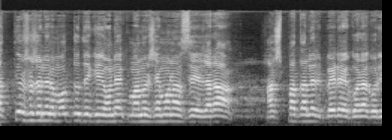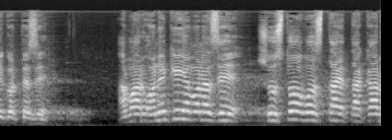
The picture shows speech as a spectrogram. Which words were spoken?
আত্মীয় স্বজনের মধ্য থেকে অনেক মানুষ এমন আছে যারা হাসপাতালের বেডে গড়াগড়ি করতেছে। আবার অনেকেই এমন আছে, সুস্থ অবস্থায় থাকার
